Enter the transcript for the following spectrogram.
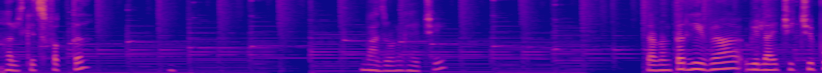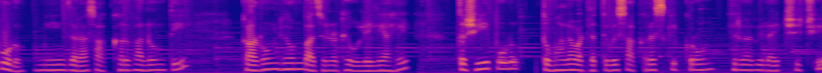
हलकीच फक्त भाजून घ्यायची. त्यानंतर हिरव्या विलायचीची पूड मी जरा साखर घालून ती काढून घेऊन बाजूला ठेवलेली आहे. तशी ही पूड तुम्हाला वाटलं तेव्हा साखर स्किप करून हिरव्या विलायचीची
